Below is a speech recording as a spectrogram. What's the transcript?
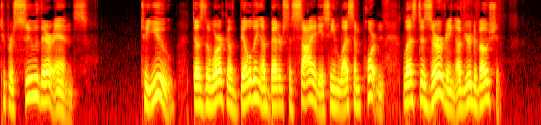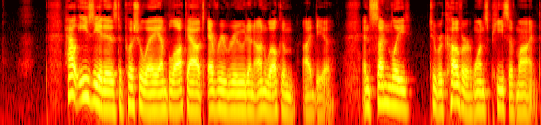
to pursue their ends. To you, does the work of building a better society seem less important, less deserving of your devotion? How easy it is to push away and block out every rude and unwelcome idea, and suddenly to recover one's peace of mind.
